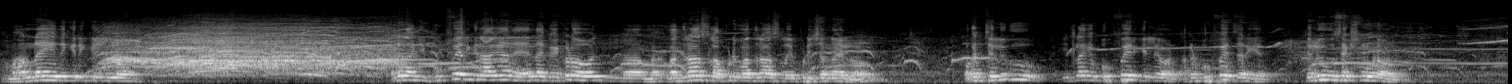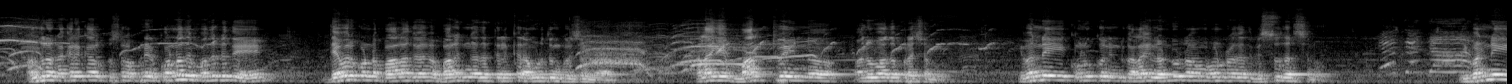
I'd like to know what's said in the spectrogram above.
మా అన్నయ్య దగ్గరికి వెళ్ళిన అంటే నాకు ఈ బుక్ ఫెయిర్కి రాగానే నాకు ఎక్కడో మద్రాసులో అప్పుడు మద్రాసులో ఇప్పుడు చెన్నైలో ఒక తెలుగు ఇట్లాగే బుక్ ఫెయిర్కి వెళ్ళేవాడిని. అక్కడ బుక్ ఫెయిర్ జరిగేది. తెలుగు సెక్షన్ కూడా ఉంది. అందులో రకరకాల పుస్తకాలు. అప్పుడు నేను కొన్నది మొదటిది దేవరకొండ బాలగ బాలగంగాధర తిలకర్ అమృతం కురిసిన అలాగే మార్క్ ట్వెయిన్ అనువాద ప్రచనం ఇవన్నీ కొనుక్కొని ఇంటికి అలాగే నండూరు రామ్మోహన్ రావు గారి విశ్వదర్శనం. ఇవన్నీ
